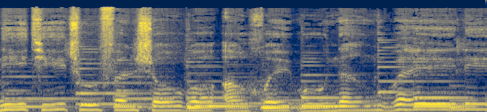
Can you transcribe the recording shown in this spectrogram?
你提出分手，我懊悔无能为力。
